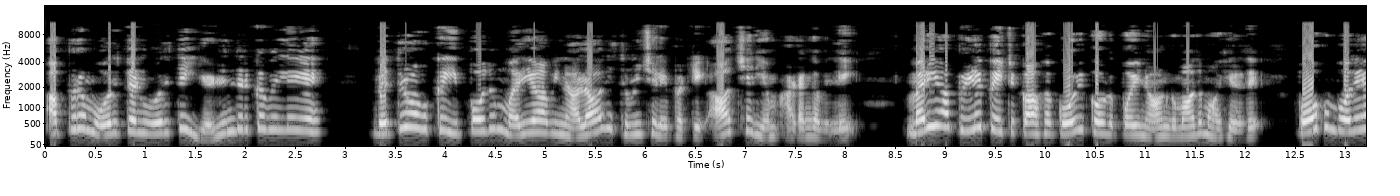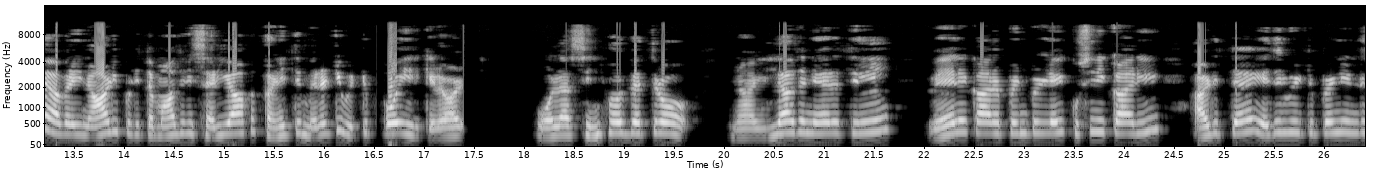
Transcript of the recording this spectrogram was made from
அப்புறம் ஒருத்தன் ஒருத்தி எழுந்திருக்கவில்லையே. பெத்ரோவுக்கு இப்போதும் மரியாவின் அலாதி துணிச்சலை பற்றி ஆச்சரியம் அடங்கவில்லை. மரியா பிள்ளை பேச்சுக்காக கோழிக்கோடு போய் நான்கு மாதம் ஆகிறது போகும்போதே அவரை நாடி பிடித்த மாதிரி சரியாக கணித்து மிரட்டி விட்டு போயிருக்கிறாள். ஓலா சின்ஹோ பெத்ரோ நான் இல்லாத நேரத்தில் வேலைக்கார பெண் பிள்ளை குசினிக்காரி அடுத்த எதிர் வீட்டு பெண் என்று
